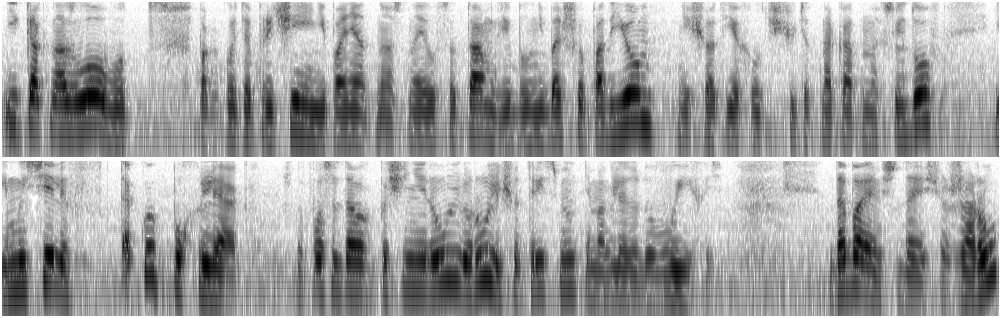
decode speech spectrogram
И как назло, вот по какой-то причине непонятно остановился там, где был небольшой подъем, еще отъехал чуть-чуть от накатанных следов, и мы сели в такой пухляк, что после того, как починили руль, руль еще 30 минут не могли оттуда выехать. Добавим сюда еще жару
